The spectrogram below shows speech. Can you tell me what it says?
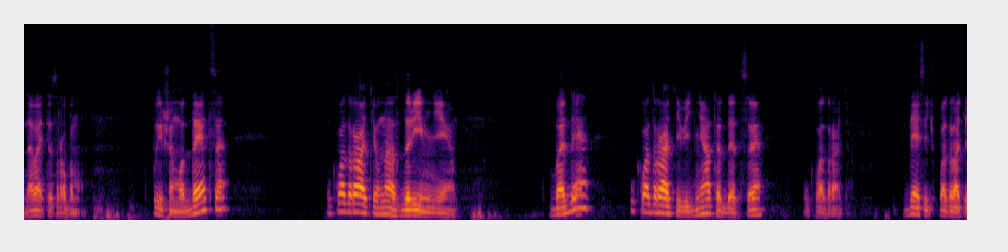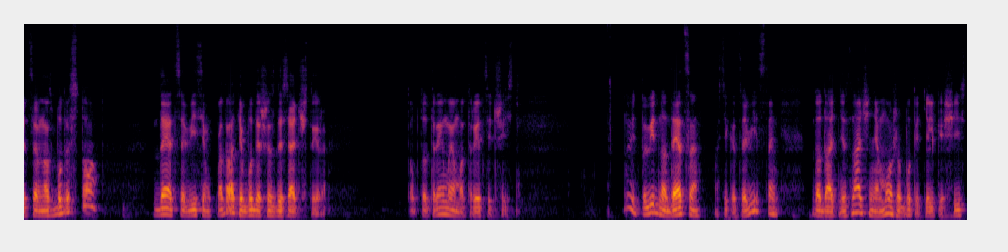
Давайте зробимо. Пишемо DC у квадраті у нас дорівнює BD у квадраті відняти DC у квадраті. 10 в квадраті це в нас буде 100, d це 8 в квадраті буде 64. Тобто отримуємо 36. Ну, відповідно, d це, оскільки це відстань, додатні значення може бути тільки 6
